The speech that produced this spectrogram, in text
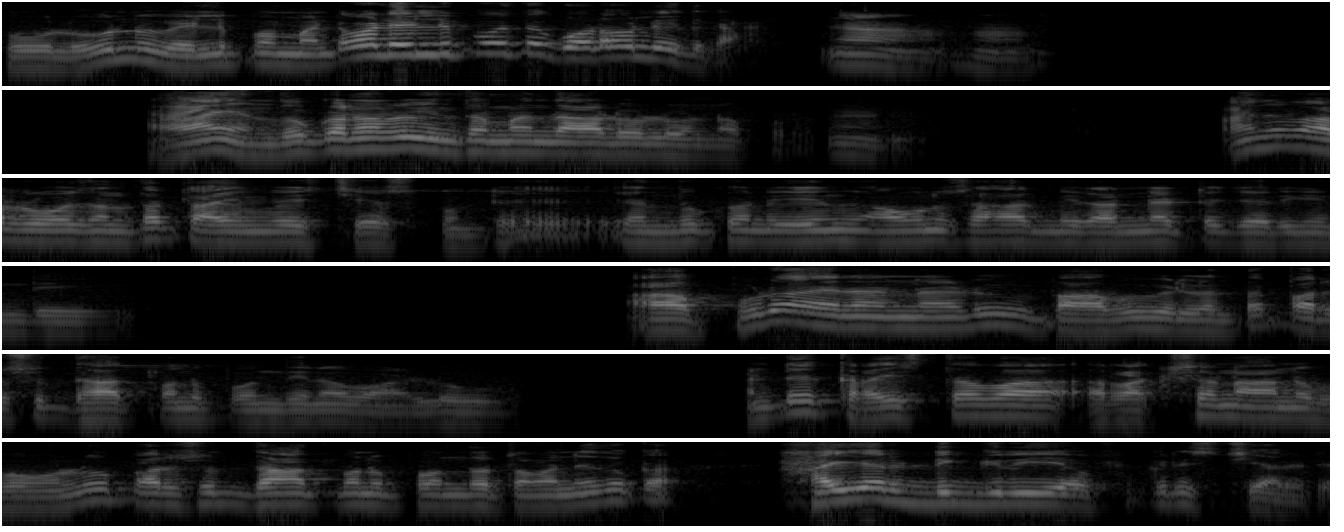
పూలు నువ్వు వెళ్ళిపోమంటే. వాడు వెళ్ళిపోతే గొడవ లేదుగా. ఎందుకు కొనరు? ఇంతమంది ఆడవాళ్ళు ఉన్నప్పుడు. అని వాడు రోజంతా టైం వేస్ట్ చేసుకుంటే ఎందుకని ఏం అవును సార్ మీరు అన్నట్టు జరిగింది. అప్పుడు ఆయన అన్నాడు బాబు వీళ్ళంతా పరిశుద్ధాత్మను పొందిన వాళ్ళు. అంటే క్రైస్తవ రక్షణ అనుభవంలో పరిశుద్ధాత్మను పొందటం అనేది ఒక హయ్యర్ డిగ్రీ ఆఫ్ క్రిస్టియానిటీ.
